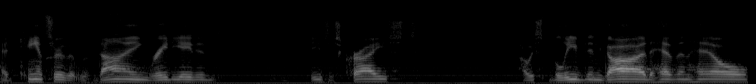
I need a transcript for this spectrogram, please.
had cancer that was dying radiated Jesus Christ. I always believed in God, heaven, hell.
